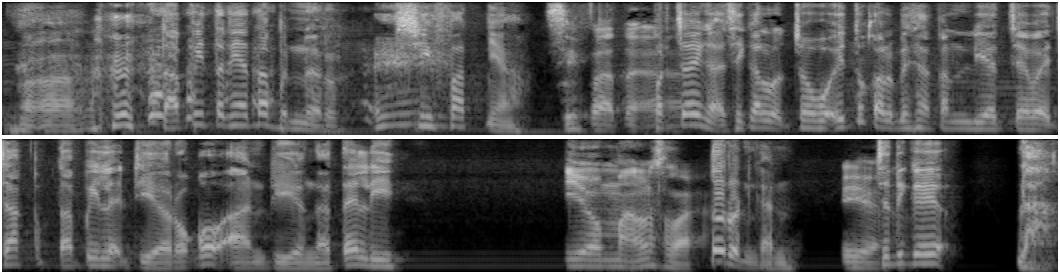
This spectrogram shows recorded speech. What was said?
tapi ternyata bener sifatnya. Sifat. eh, Percaya nggak sih kalau cowok itu kalau misalkan lihat cewek cakep tapi lihat dia rokokan, dia nggak teli, Iya males lah. turun kan? Iya. Jadi kayak lah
